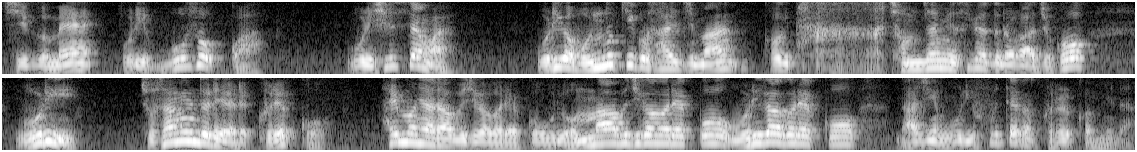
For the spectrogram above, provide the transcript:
지금의 우리 무속과 우리 실생활 우리가 못 느끼고 살지만 거기 다 점점이 스며들어가지고 우리 조상님들이 그랬고 할머니 할아버지가 그랬고 우리 엄마 아버지가 그랬고 우리가 그랬고 나중에 우리 후대가 그럴 겁니다.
